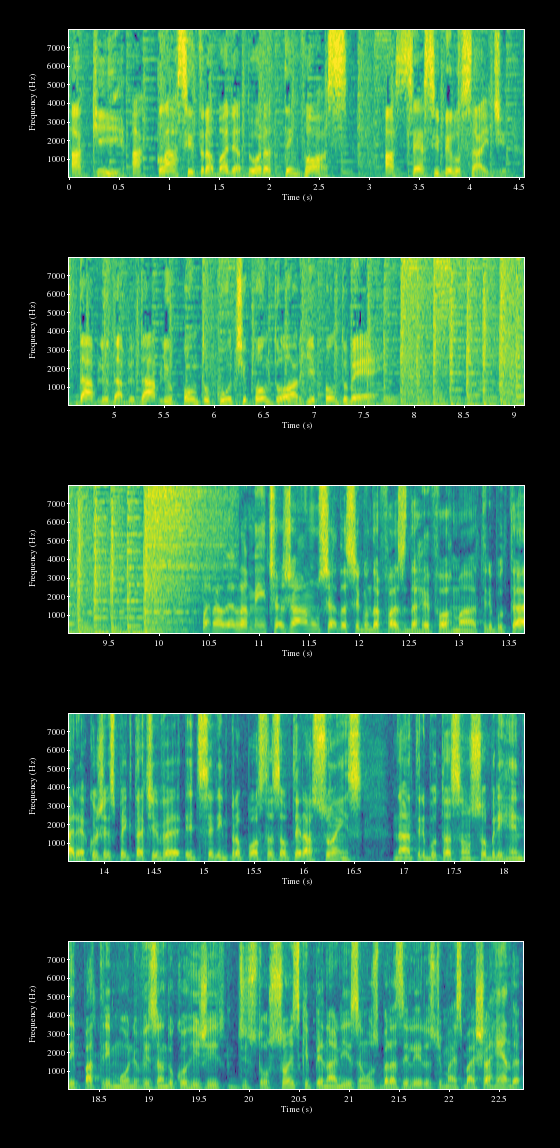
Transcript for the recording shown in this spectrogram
Aqui, a classe trabalhadora tem voz. Acesse pelo site www.cut.org.br. Paralelamente à já anunciada segunda fase da reforma tributária, cuja expectativa é de serem propostas alterações na tributação sobre renda e patrimônio, visando corrigir distorções que penalizam os brasileiros de mais baixa renda,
